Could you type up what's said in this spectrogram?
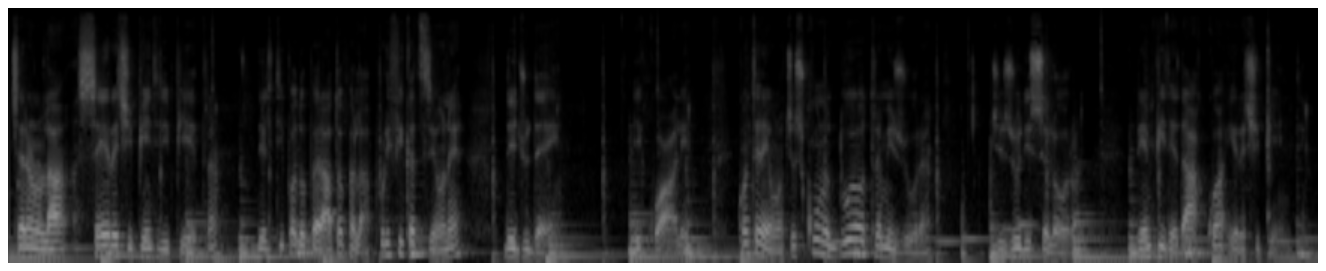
C'erano là sei recipienti di pietra del tipo adoperato per la purificazione dei giudei, i quali contenevano ciascuno due o tre misure. Gesù disse loro, riempite d'acqua i recipienti.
